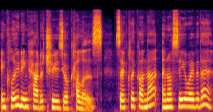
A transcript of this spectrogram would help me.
including how to choose your colours. So click on that and I'll see you over there.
